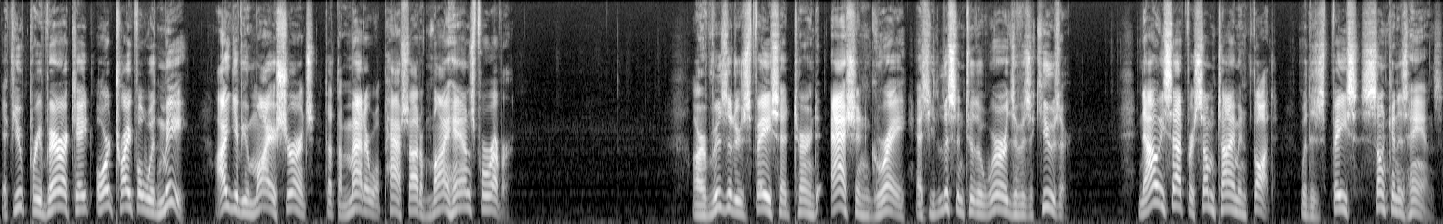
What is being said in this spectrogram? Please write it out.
If you prevaricate or trifle with me, I give you my assurance that the matter will pass out of my hands forever. Our visitor's face had turned ashen gray as he listened to the words of his accuser. Now he sat for some time in thought, with his face sunk in his hands.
